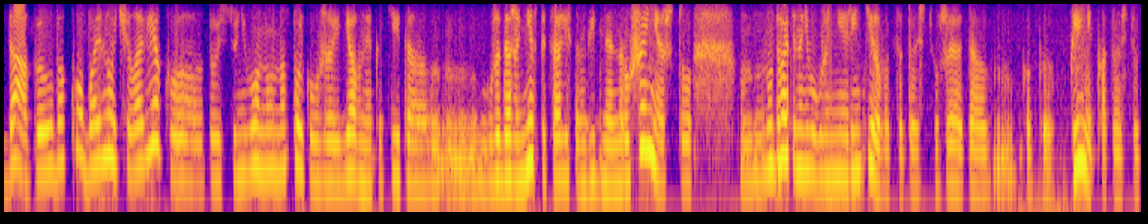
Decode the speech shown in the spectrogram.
да, глубоко больной человек, э, то есть у него ну, настолько уже явные какие-то, уже даже не специалистам видные нарушения, что ну давайте на него уже не ориентироваться, то есть уже это как бы клиника, то есть вот,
